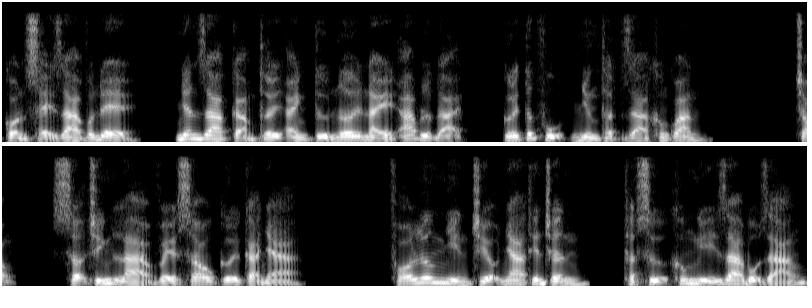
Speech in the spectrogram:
còn xảy ra vấn đề, nhân ra cảm thấy anh tử nơi này áp lực đại, cưới tức phụ nhưng thật ra không quan. Trọng, sợ chính là về sau cưới cả nhà. Phó Lương nhìn Triệu Nha Thiên chân thật sự không nghĩ ra bộ dáng,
